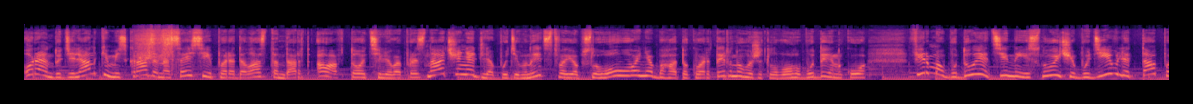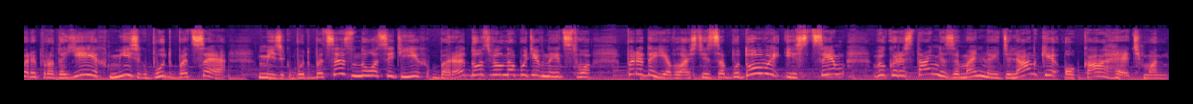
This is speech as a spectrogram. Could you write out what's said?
Оренду ділянки міськрада на сесії передала стандарт авто, цільове призначення для будівництва і обслуговування багатоквартирного житлового будинку. Фірма будує ці неіснуючі будівлі та перепродає їх міськбудбц. Міськбудбц зносить їх, бере дозвіл на будівництво, передає власність забудови і з цим використання земельної ділянки ОК Гетьман.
